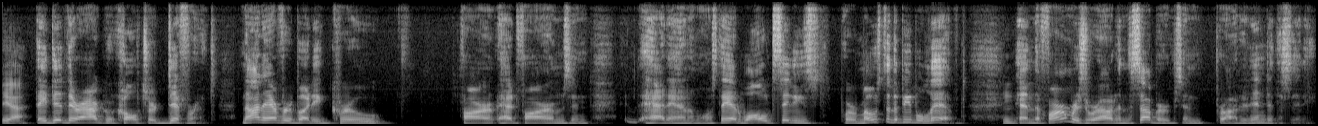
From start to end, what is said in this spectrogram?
Yeah. They did their agriculture different. Not everybody grew farm had farms and had animals. They had walled cities where most of the people lived. And the farmers were out in the suburbs and brought it into the city.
